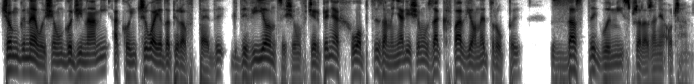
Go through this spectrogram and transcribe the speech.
ciągnęły się godzinami, a kończyła je dopiero wtedy, gdy wijący się w cierpieniach chłopcy zamieniali się w zakrwawione trupy z zastygłymi z przerażenia oczami.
